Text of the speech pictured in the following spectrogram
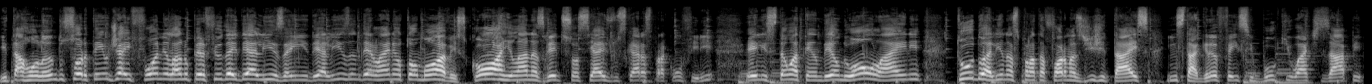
E tá rolando sorteio de iPhone lá no perfil da Idealiza, em Idealiza Underline Automóveis. Corre lá nas redes sociais dos caras pra conferir. Eles estão atendendo online, tudo ali nas plataformas digitais, Instagram, Facebook, WhatsApp.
